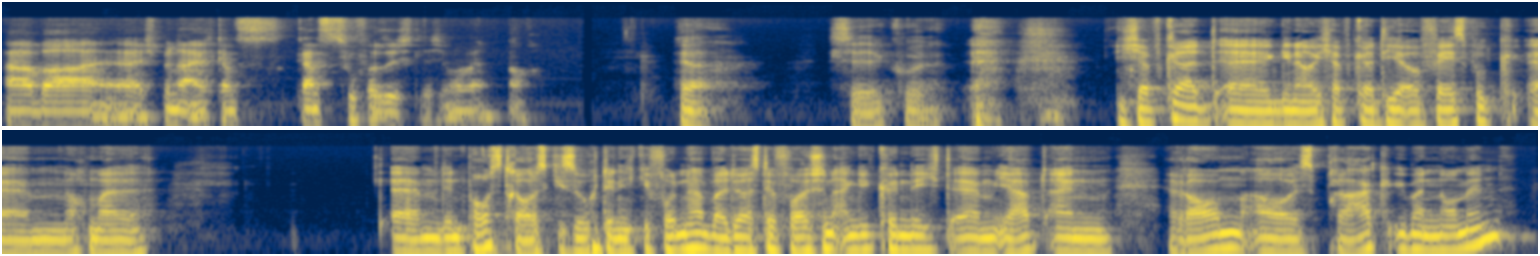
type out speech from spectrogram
Aber äh, ich bin da eigentlich ganz, ganz zuversichtlich im Moment noch. Ja, sehr cool. Ich habe gerade, äh, genau, ich habe gerade hier auf Facebook ähm, nochmal ähm, den Post rausgesucht, den ich gefunden habe, weil du hast ja vorher schon angekündigt, ähm, ihr habt einen Raum aus Prag übernommen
